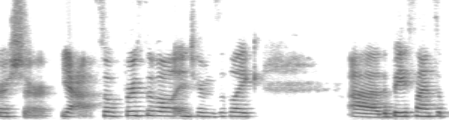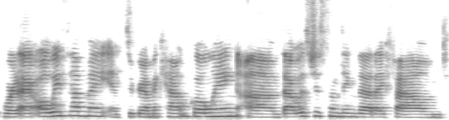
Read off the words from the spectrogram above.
For sure, yeah. So, first of all, in terms of like uh, the baseline support. I always have my Instagram account going. Um, that was just something that I found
